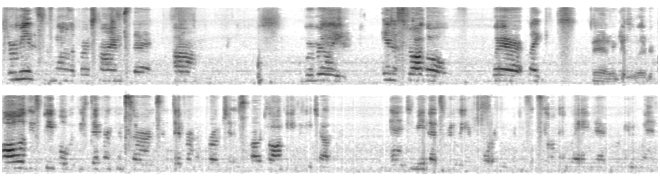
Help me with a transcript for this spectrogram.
for me, this is one of the first times that um, we're really in a struggle where, like, Yeah, we get it later. all of these people with these different concerns and different approaches are talking to each other. And to me, that's really important because it's the only way that we're going to win.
